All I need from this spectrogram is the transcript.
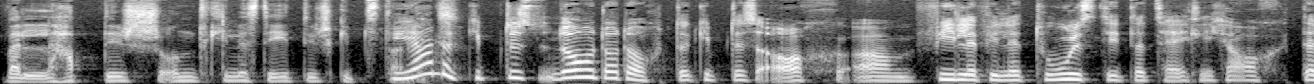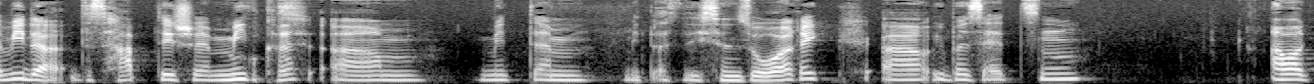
Weil haptisch und kinästhetisch gibt es da Ja, nichts. da gibt es, doch, doch, doch, da gibt es auch ähm, viele, viele Tools, die tatsächlich auch da wieder das Haptische mit okay. ähm, mit, dem, mit also die Sensorik äh, übersetzen. Aber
